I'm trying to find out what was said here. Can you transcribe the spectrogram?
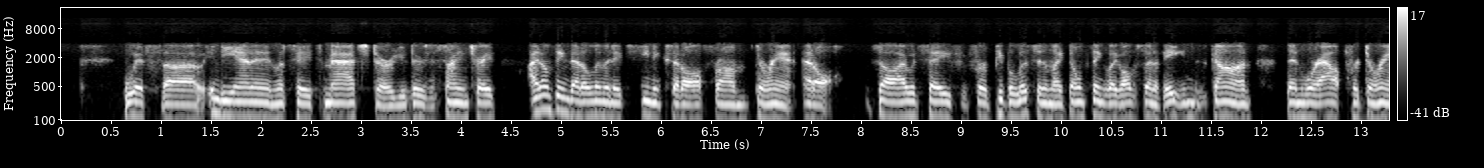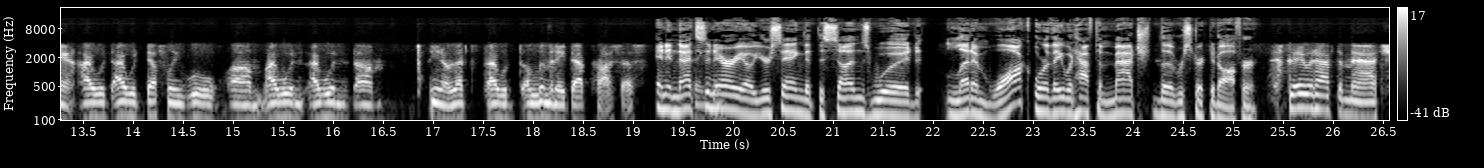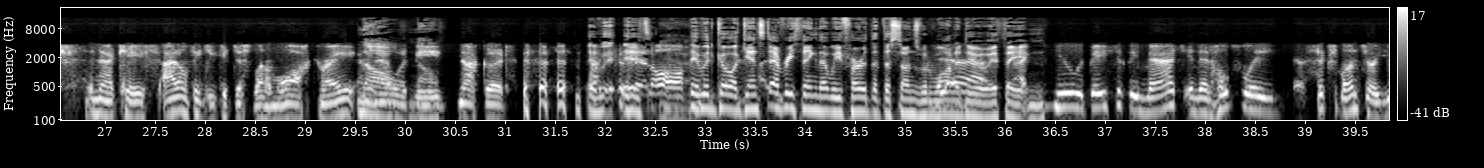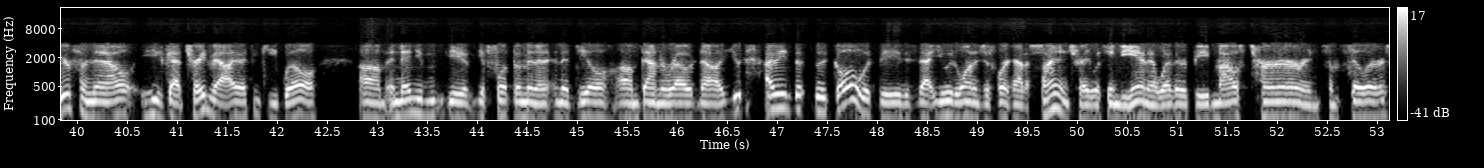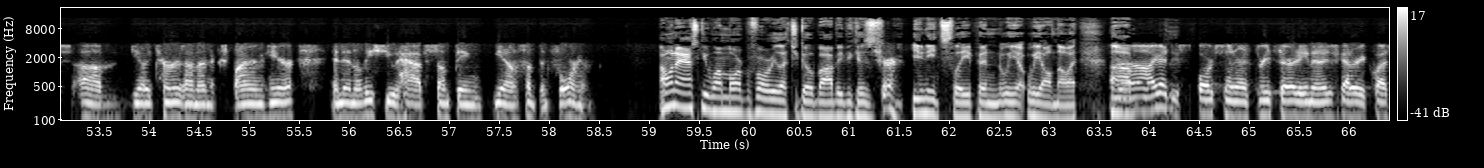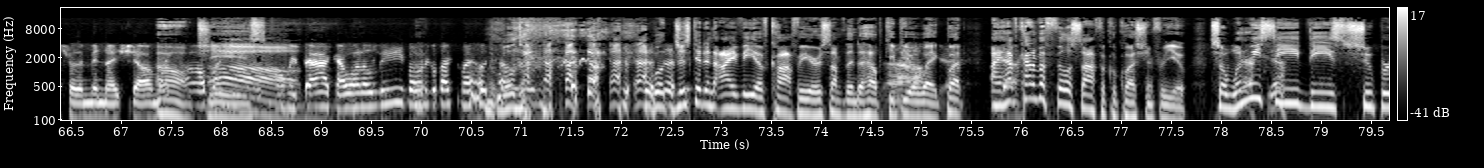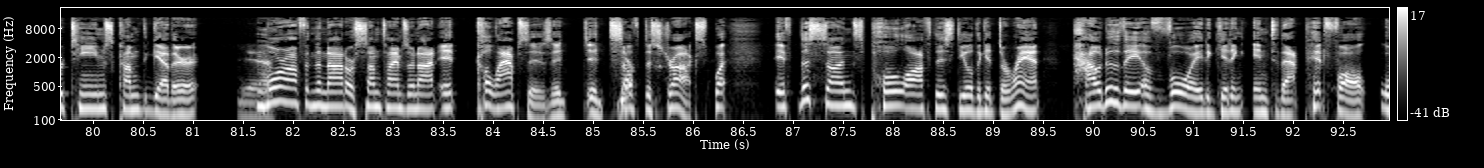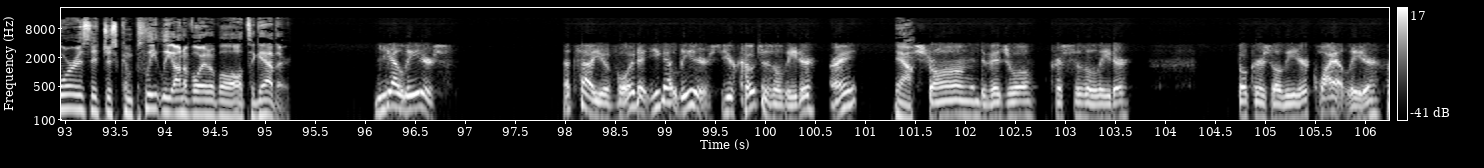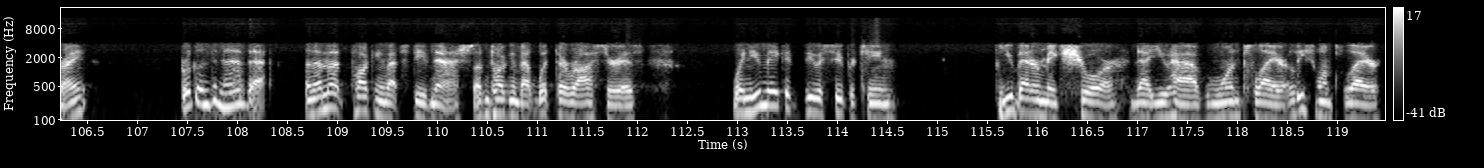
with, uh, Indiana and let's say it's matched or there's a sign and trade, I don't think that eliminates Phoenix at all from Durant at all. So I would say for, for people listening, like don't think like all of a sudden if Ayton is gone, then we're out for Durant. I would I would definitely rule. Um, I wouldn't I wouldn't um, you know that's I would eliminate that process. And in that scenario, you're saying that the Suns would let him walk, or they would have to match the restricted offer? They would have to match. In that case, I don't think you could just let him walk, right? I no, mean, that would be no. not good. not it, good at all. It would go against everything that we've heard that the Suns would want to Yeah, do if Ayton. I- You would basically match, and then hopefully uh, six months or a year from now, he's got trade value. I think he will. Um, and then you, you you flip them in a, in a deal um, down the road. Now, you, I mean, the, the goal would be is that you would want to just work out a sign and trade with Indiana, whether it be Miles Turner and some fillers. Um, you know, Turner's on an expiring here, and then at least you have something, you know, something for him. I want to ask you one more before we let you go, Bobby, because Sure. you need sleep, and we we all know it. no, Um, I got to do SportsCenter at three thirty, and I just got a request for the midnight show. I'm like, Oh, oh, jeez. Call me back. I want to leave. I want to go back to my hotel. well, just get an IV of coffee or something to help keep you Oh, awake. yeah. But I have kind of a philosophical question for you. So when we see these super teams come together, Yeah. more often than not, or sometimes or not, it collapses. It it self destructs. What if the Suns pull off this deal to get Durant? How do they avoid getting into that pitfall, or is it just completely unavoidable altogether? You got leaders. That's how you avoid it. You got leaders. Your coach is a leader, right? Yeah. Strong individual. Chris is a leader. Booker's a leader, quiet leader, right? Brooklyn didn't have that. And I'm not talking about Steve Nash. I'm talking about what their roster is. When you make it do a super team, you better make sure that you have one player, at least one player,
